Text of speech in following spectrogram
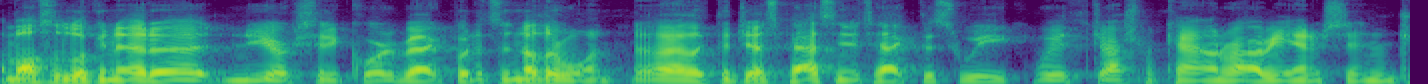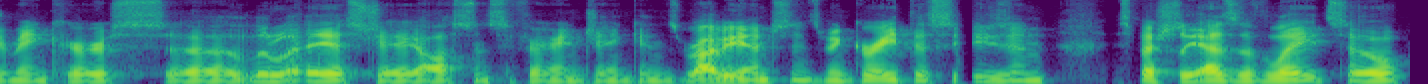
I'm also looking at a New York City quarterback, but it's another one. Uh, I like the Jets passing attack this week with Josh McCown, Robbie Anderson, Jermaine Kearse, uh, little ASJ, Austin Seferian-Jenkins. Robbie Anderson's been great this season, especially as of late. So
